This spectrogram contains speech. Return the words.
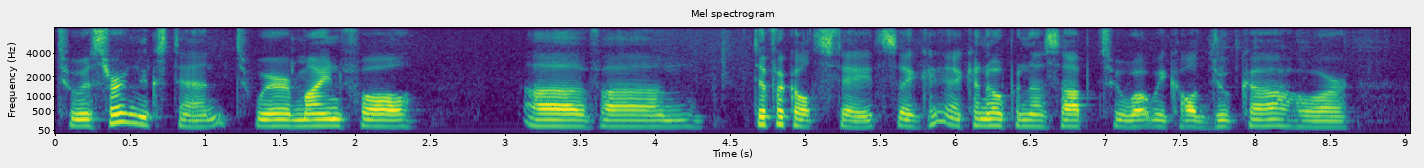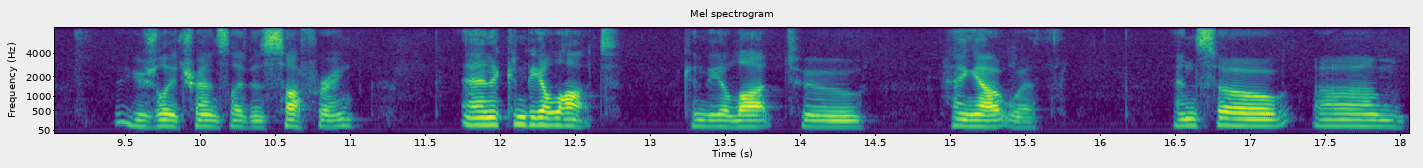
to a certain extent, we're mindful of um, difficult states. It, it can open us up to what we call dukkha, or usually translated as suffering, and it can be a lot. It can be a lot to hang out with. And so, um,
